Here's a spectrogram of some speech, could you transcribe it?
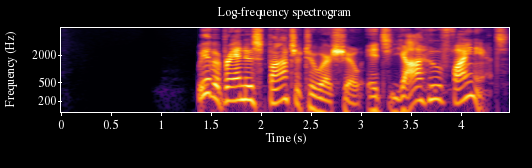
We have a brand new sponsor to our show. It's Yahoo Finance.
